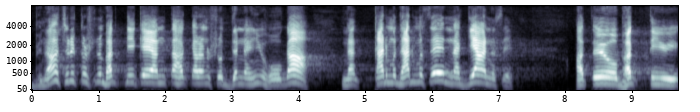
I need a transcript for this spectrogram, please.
बिना श्री कृष्ण भक्ति के अंतकरण शुद्ध नहीं होगा, न कर्म धर्म से, न ज्ञान से। अतएव भक्ति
